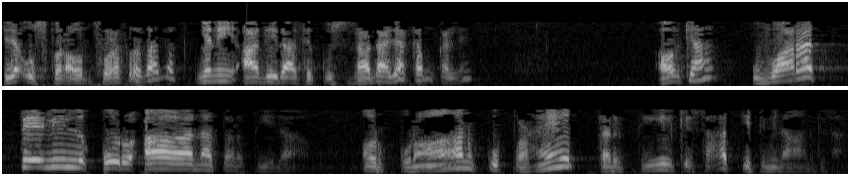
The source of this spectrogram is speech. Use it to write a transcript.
یا اس پر اور تھوڑا سا زیادہ۔ یعنی آدھی رات سے کچھ زیادہ یا کم کر لیں۔ اور کیا؟ وارت تیل قرآن ترتیلا اور قرآن کو پڑھیں ترتیل کے ساتھ اطمینان کے ساتھ۔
